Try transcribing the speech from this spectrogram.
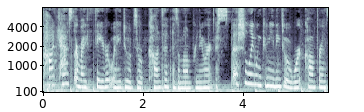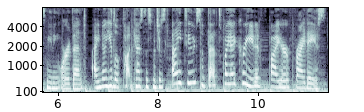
Podcasts are my favorite way to absorb content as a mompreneur, especially when commuting to a work conference, meeting, or event. I know you love podcasts as much as I do, so that's why I created Fire Fridays.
